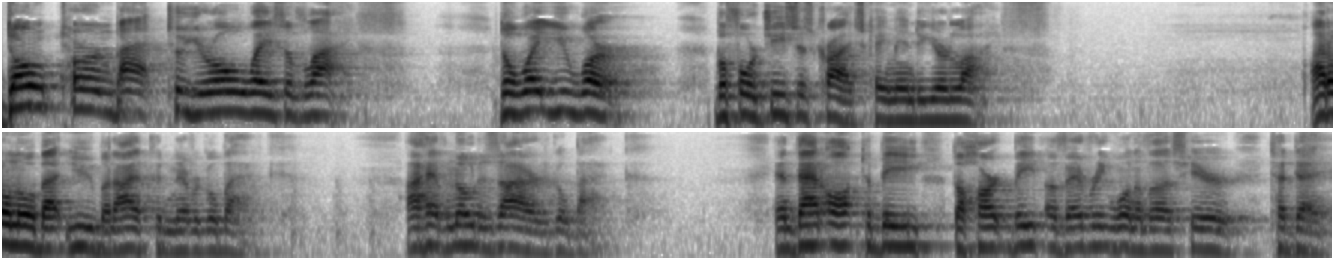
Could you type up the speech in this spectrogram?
don't turn back to your old ways of life, the way you were before Jesus Christ came into your life. I don't know about you, but I could never go back. I have no desire to go back. And that ought to be the heartbeat of every one of us here today.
